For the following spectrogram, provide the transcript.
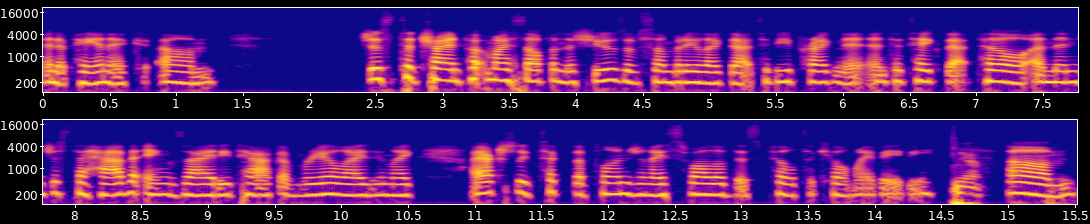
in a panic. Um, just to try and put myself in the shoes of somebody like that to be pregnant and to take that pill and then just to have an anxiety attack of realizing like I actually took the plunge and I swallowed this pill to kill my baby. Yeah. Um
